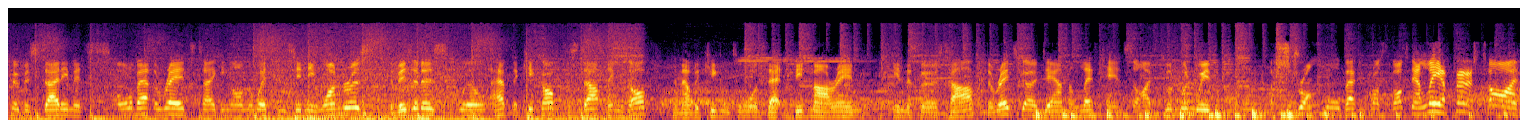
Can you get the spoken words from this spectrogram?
Coopers Stadium. It's all about the Reds taking on the Western Sydney Wanderers. The visitors will have the kick-off to start things off, and they'll be kicking towards that Vidmar end in the first half. The Reds go down the left-hand side. Goodwin with a strong ball back across the box. Now Leah, first time,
